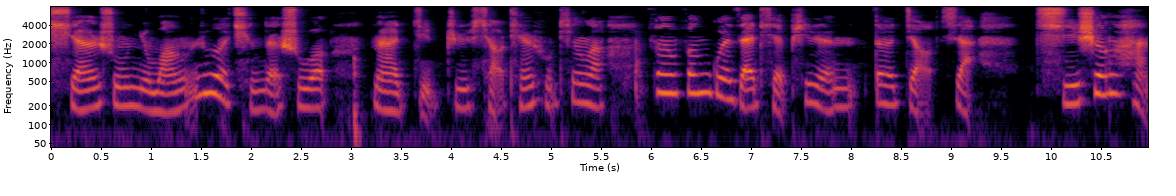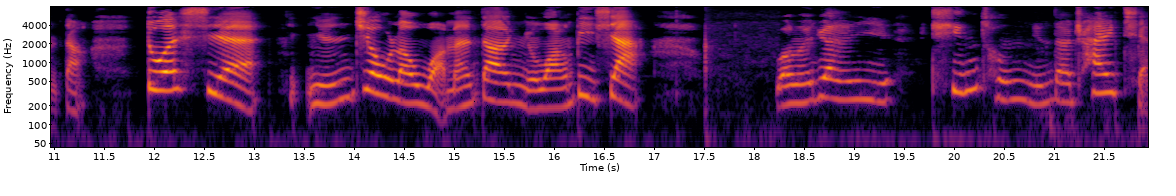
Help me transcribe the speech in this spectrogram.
田鼠女王热情地说。那几只小田鼠听了，纷纷跪在铁皮人的脚下，齐声喊道：“多谢您救了我们的女王陛下，我们愿意听从您的差遣。”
